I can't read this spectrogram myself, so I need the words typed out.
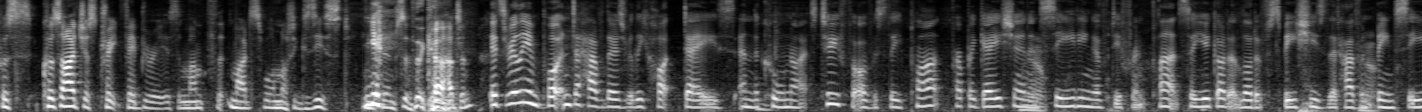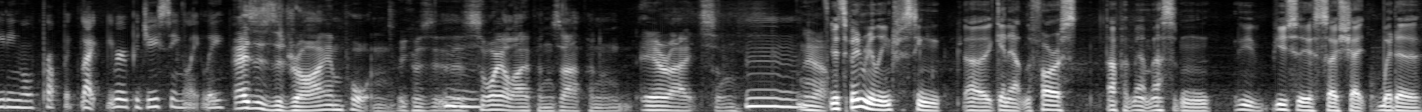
Because I just treat February as a month that might as well not exist in Yeah. terms of the garden. It's really important to have those really hot days and the cool nights too for obviously plant propagation Yeah. and seeding of different plants. So you've got a lot of species that haven't been seeding or proper like reproducing lately. As is the dry important because the, the soil opens up and aerates and yeah. It's been really interesting uh, again out in the forest up at Mount Macedon. You usually associate wetter,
